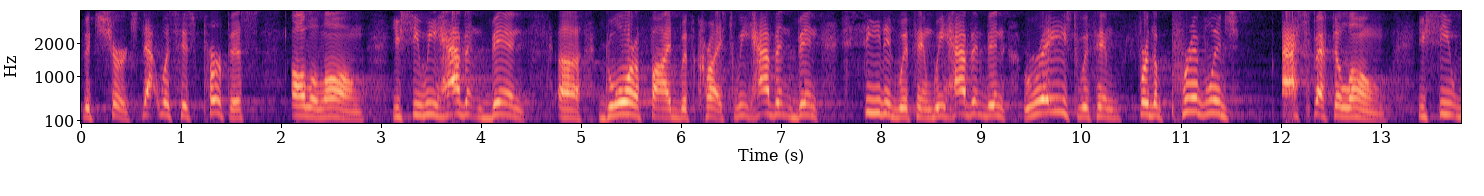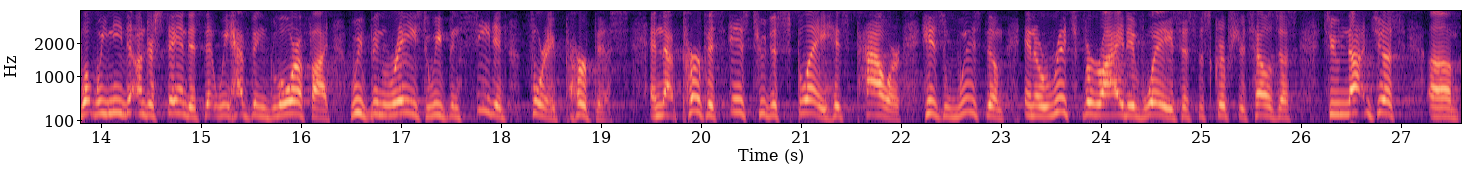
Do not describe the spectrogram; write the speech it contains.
the church. That was His purpose all along. You see, we haven't been uh, glorified with Christ. We haven't been seated with Him. We haven't been raised with Him for the privilege aspect alone. You see, what we need to understand is that we have been glorified, we've been raised, we've been seated for a purpose. And that purpose is to display His power, His wisdom in a rich variety of ways, as the scripture tells us, to not just um,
